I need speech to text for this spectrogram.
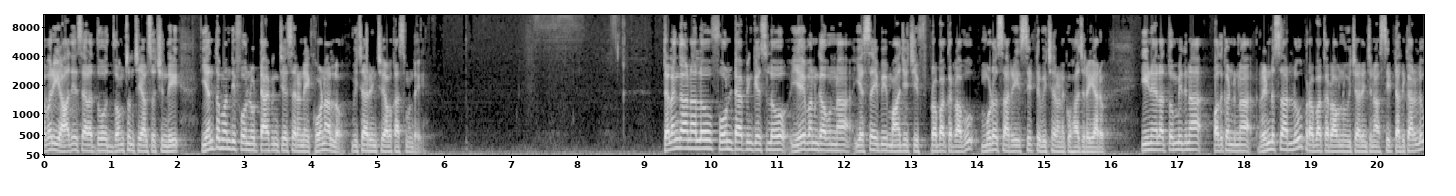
ఎవరి ఆదేశాలతో ధ్వంసం చేయాల్సి వచ్చింది? ఎంతమంది ఫోన్లు ట్యాపింగ్ చేశారనే కోణాల్లో విచారించే అవకాశం ఉంది తెలంగాణలో ఫోన్ ట్యాపింగ్ కేసులో ఏ వన్గా ఉన్న ఎస్ఐబి మాజీ చీఫ్ ప్రభాకర్ రావు మూడోసారి సిట్ విచారణకు హాజరయ్యారు. ఈ నెల తొమ్మిదిన పదకొండున రెండుసార్లు ప్రభాకర్ రావును విచారించిన సిట్ అధికారులు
